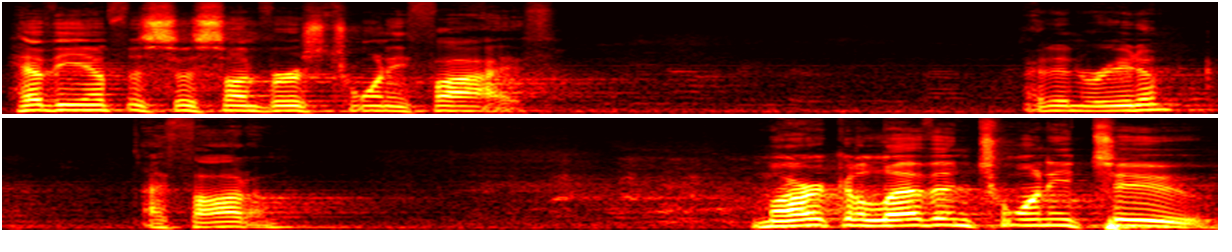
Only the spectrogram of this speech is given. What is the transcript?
Heavy emphasis on verse 25. I didn't read them, I thought them. Mark 11, 22.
